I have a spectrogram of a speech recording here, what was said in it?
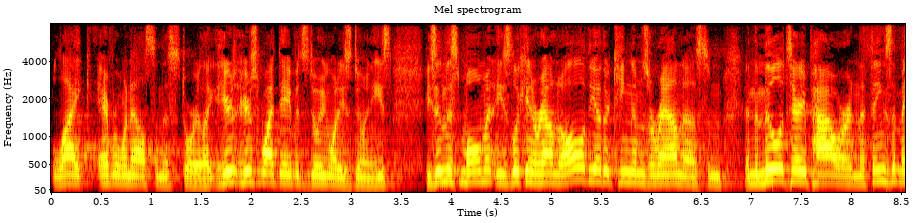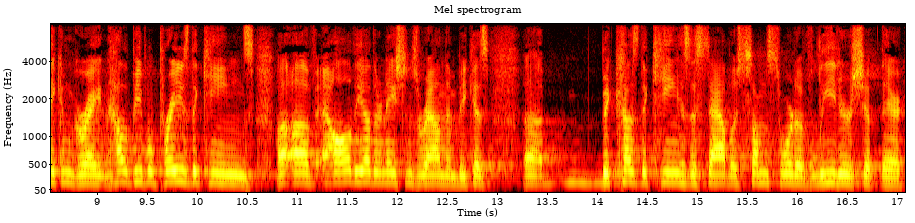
like everyone else in this story. Like, here's, here's why David's doing what he's doing. He's, he's in this moment, he's looking around at all the other kingdoms around us and, and the military power and the things that make him great and how the people praise the kings uh, of all the other nations around them because, uh, because the king has established some sort of leadership there.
